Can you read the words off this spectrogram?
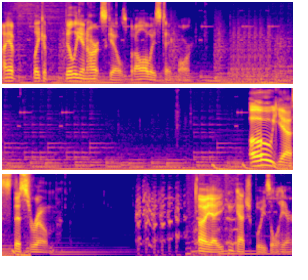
I have like a billion heart scales, but I'll always take more. Oh yes, this room. Oh yeah, you can catch Buizel here.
